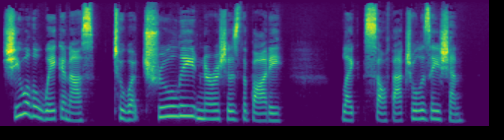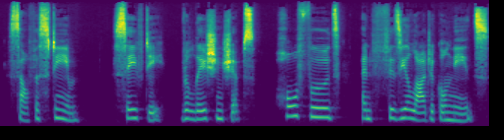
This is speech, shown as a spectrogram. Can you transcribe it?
She will awaken us to what truly nourishes the body like self actualization, self esteem, safety, relationships, whole foods, and physiological needs.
